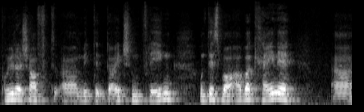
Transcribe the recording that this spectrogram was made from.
Brüderschaft äh, mit den Deutschen pflegen. Und das war aber keine äh,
